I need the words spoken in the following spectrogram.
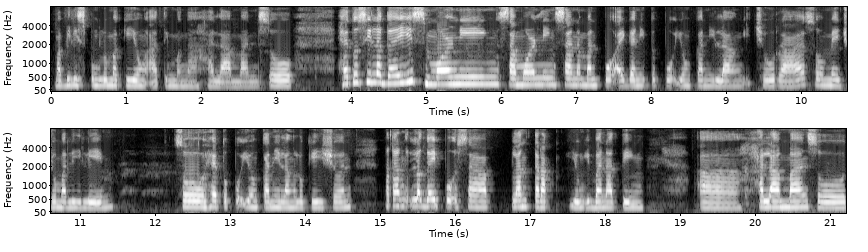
Mabilis pong lumaki yung ating mga halaman. So heto sila guys. Morning sa morning sa naman po ay ganito po yung kanilang itsura. So medyo malilim. So heto po yung kanilang location. Nakalagay po sa plant track yung iba nating uh, halaman. So,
